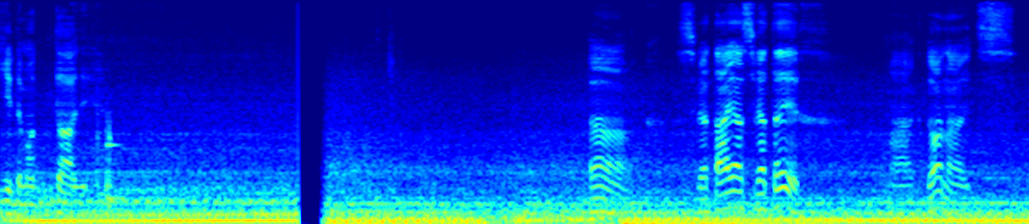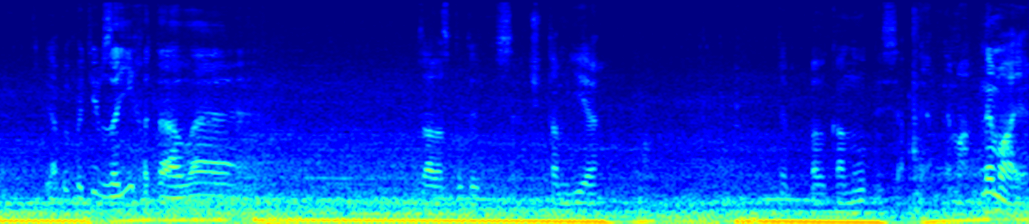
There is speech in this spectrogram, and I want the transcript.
Їдемо далі. Так, святая святих. Макдональдс. Я би хотів заїхати, але. Зараз подивлюся, чи там є. Де парканутися. Не, нема. Немає.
